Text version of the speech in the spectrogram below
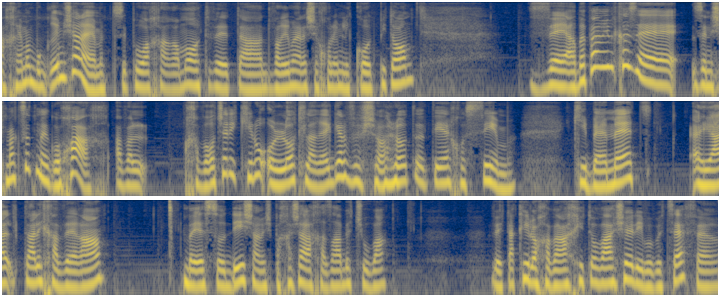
החיים הבוגרים שלהם, את סיפור החרמות ואת הדברים האלה שיכולים לקרות פתאום. והרבה פעמים כזה, זה נשמע קצת מגוחך, אבל החברות שלי כאילו עולות לרגל ושואלות אותי איך עושים. כי באמת, הייתה לי חברה ביסודי שהמשפחה שלה חזרה בתשובה, והייתה כאילו החברה הכי טובה שלי בבית ספר.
